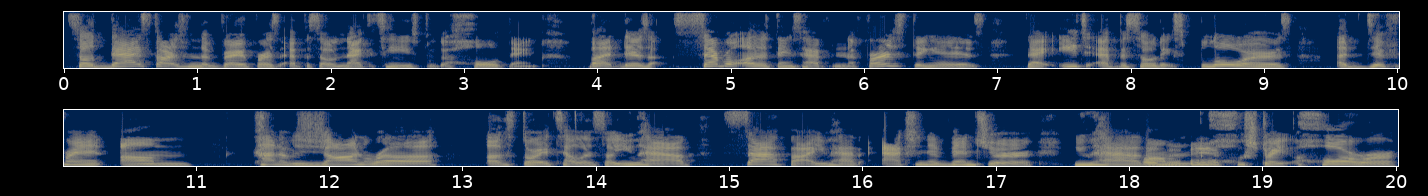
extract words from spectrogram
So that starts from the very first episode and that continues through the whole thing. But there's several other things happening. The first thing is that each episode explores a different um kind of genre of storytelling. So you have sci-fi, you have action adventure, you have Oh, um straight horror.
